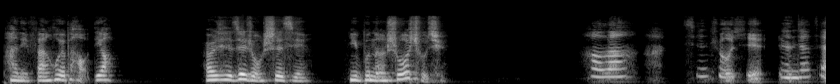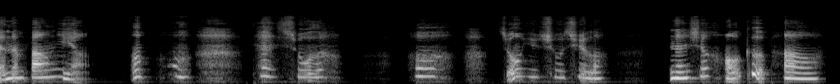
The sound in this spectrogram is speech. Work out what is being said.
怕你反悔跑掉，而且这种事情你不能说出去。好了，先出去，人家才能帮你啊！嗯，太粗了，啊，终于出去了，男生好可怕哦。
